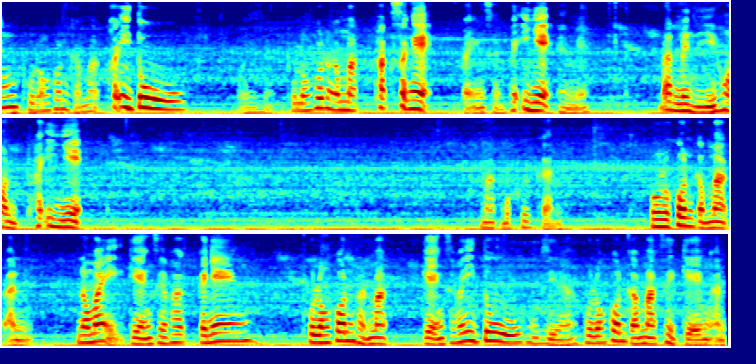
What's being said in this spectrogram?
งผู้ละคนกับมักพักอีตู ผู้ละคนกับมักพักสะแงะไปอย่างสันพักอีแงะเห็นไหมบ้านไม่ดีห่อนพักอีแงะมักบ่คือกันผู้ละคนกับมักอันน่อไม้แกงใส่ผักกระแยงผู้ลงคนผันมักแกงใส่ผักอีตู้จังซี่นะผู้ลงคนกับมักใส่แกงอัน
